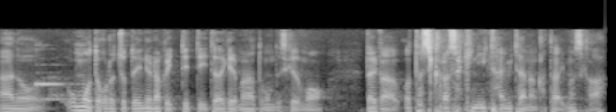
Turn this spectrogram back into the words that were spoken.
あの思うところちょっと遠慮なく言っていっていただければなと思うんですけども誰か私から先に言いたいみたいな方はいますか？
